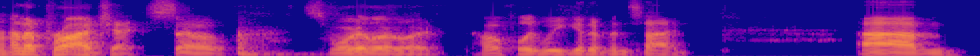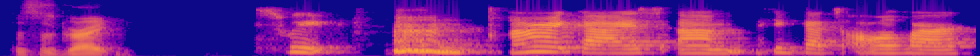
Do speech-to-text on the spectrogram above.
on a project. So, spoiler alert hopefully we get them inside. Um, this is great. Sweet. all right, guys. Um, I think that's all of our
